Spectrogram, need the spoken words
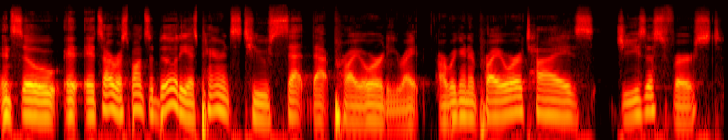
And so it, it's our responsibility as parents to set that priority, right? Are we going to prioritize Jesus first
